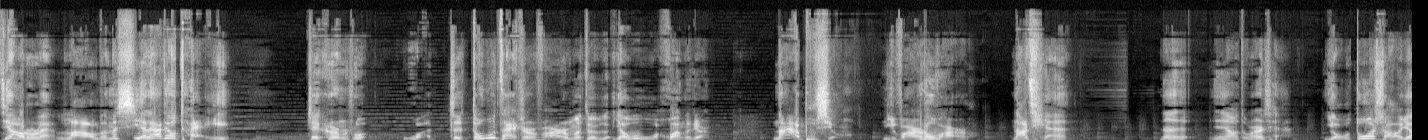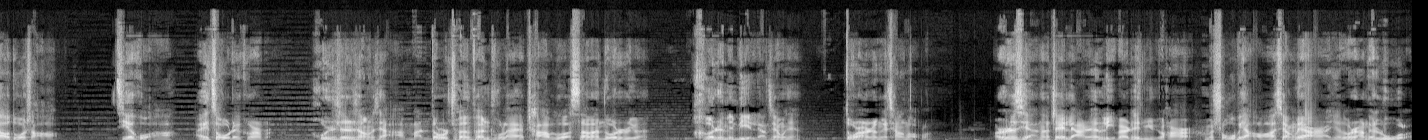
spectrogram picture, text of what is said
叫出来，老子他妈卸了条腿！”这哥们说：“我这都在这玩嘛，对不对？要不我换个地儿？那不行，你玩都玩了，拿钱。那您要多少钱？”有多少要多少，结果啊，挨揍这哥们儿，浑身上下啊满兜全翻出来，差不多三万多日元，合人民币两千块钱，都让人给抢走了。而且呢，这俩人里边这女孩什么手表啊、项链啊，也都让人给撸了。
